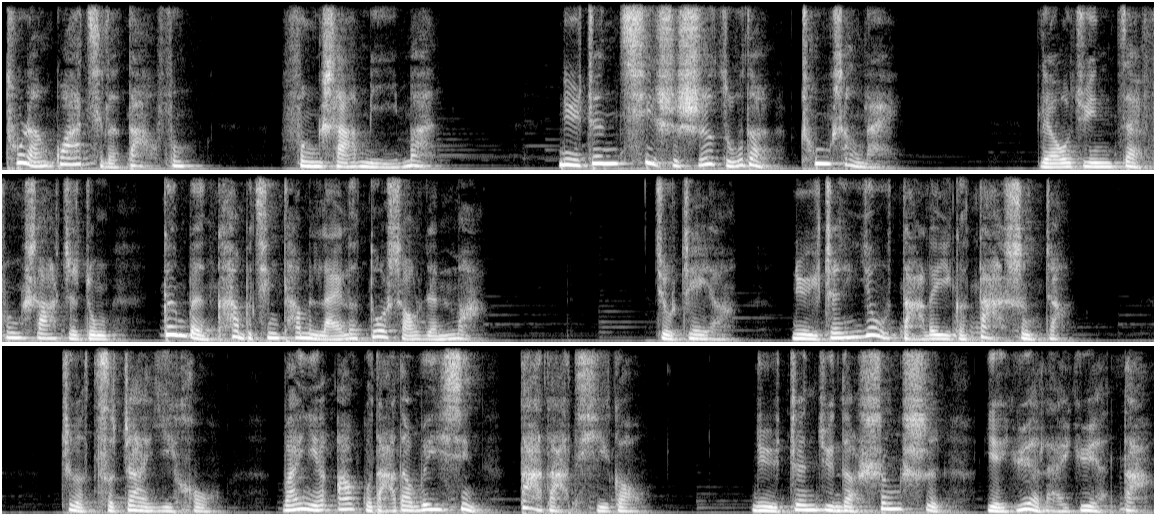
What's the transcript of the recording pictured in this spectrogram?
突然刮起了大风，风沙弥漫，女真气势十足地冲上来。辽军在风沙之中根本看不清他们来了多少人马。就这样，女真又打了一个大胜仗。这次战役后，完颜阿骨达的威信大大提高。女真军的声势也越来越大。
